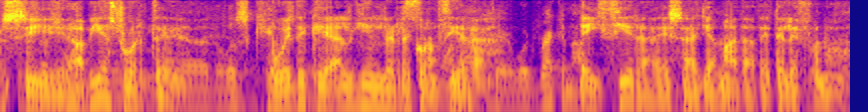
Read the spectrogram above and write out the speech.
Si había suerte, puede que alguien le reconociera e hiciera esa llamada de teléfono.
